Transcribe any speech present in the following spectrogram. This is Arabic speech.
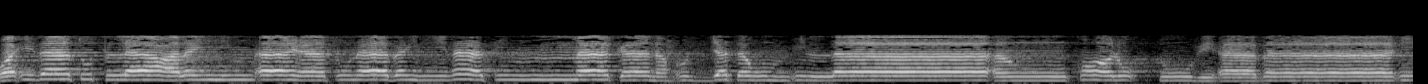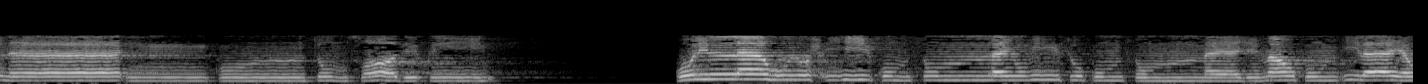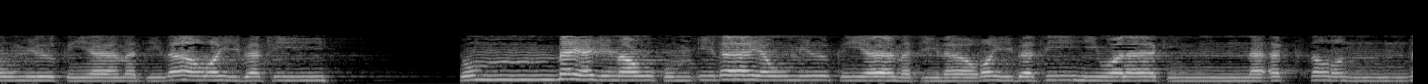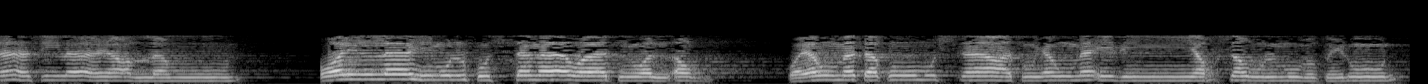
وَإِذَا تُتْلَى عَلَيْهِمْ آيَاتُنَا بَيِّنَاتٍ مَا كَانَ حُجَّتُهُمْ إِلَّا أَن قَالُوا ائْتُوا بِآبَائِنَا إِن كُنتُمْ صَادِقِينَ قُلِ اللَّهُ يُحْيِيكُمْ ثُمَّ يُمِيتُكُمْ ثُمَّ يَجْمَعُكُمْ إِلَى يَوْمِ الْقِيَامَةِ لَا رَيْبَ فِيهِ. ثُمَّ يَجْمَعُكُمْ إِلَى يَوْمِ الْقِيَامَةِ لَا رَيْبَ فِيهِ وَلَكِنَّ أَكْثَرَ النَّاسِ لَا يَعْلَمُونَ. وَلِلَّهِ مُلْكُ السَّمَاوَاتِ وَالْأَرْضِ ويوم تقوم الساعة يومئذ يخسر المبطلون.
